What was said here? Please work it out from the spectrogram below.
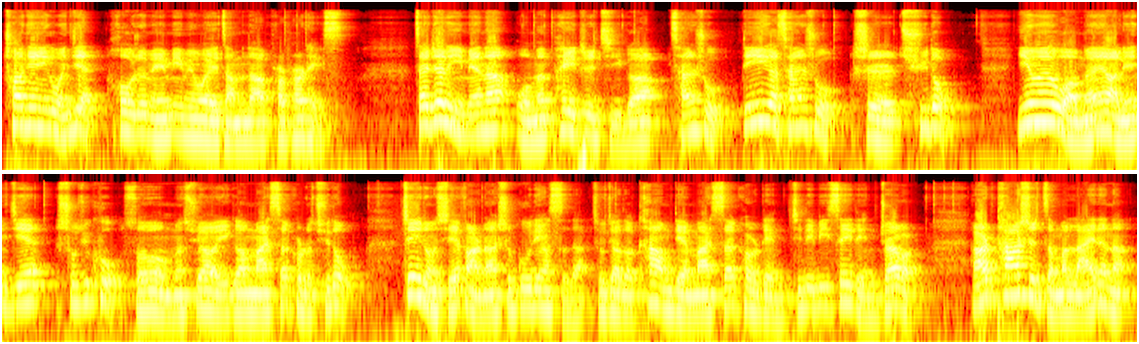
创建一个文件，后缀名命名为咱们的 properties。在这里面呢，我们配置几个参数，第一个参数是驱动，因为我们要连接数据库，所以我们需要一个 MyCircle 的驱动。这种写法呢是固定死的，就叫做 com 点 mycircle 点 gdbc 点 driver。而它是怎么来的呢？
